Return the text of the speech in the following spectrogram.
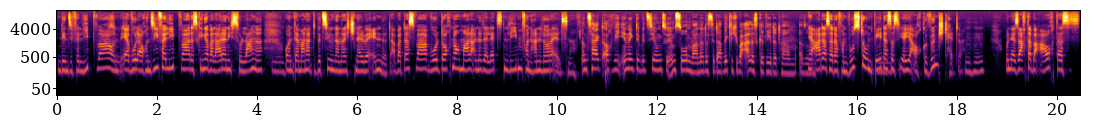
in den sie verliebt war und er wohl auch in sie verliebt war. Das ging aber leider nicht so lange mhm. und der Mann hat die Beziehung dann recht schnell beendet. Aber das war wohl doch noch nochmal eine der letzten Lieben von Hannelore Elsner. Und zeigt auch, wie innig die Beziehung zu ihrem Sohn war, ne? dass sie da wirklich über alles geredet haben. Also ja, A, dass er davon wusste und B, mhm. dass er es ihr ja auch gewünscht hätte. Mhm. Und er sagt aber auch, dass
